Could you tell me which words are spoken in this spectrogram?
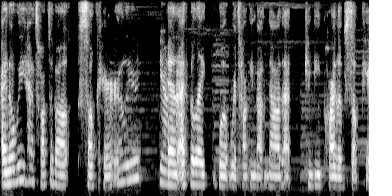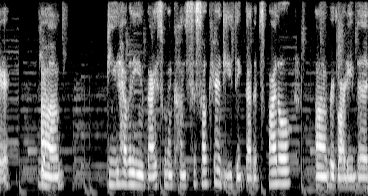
i know we had talked about self-care earlier yeah and i feel like what we're talking about now that can be part of self-care yeah. um do you have any advice when it comes to self-care do you think that it's vital uh, regarding the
